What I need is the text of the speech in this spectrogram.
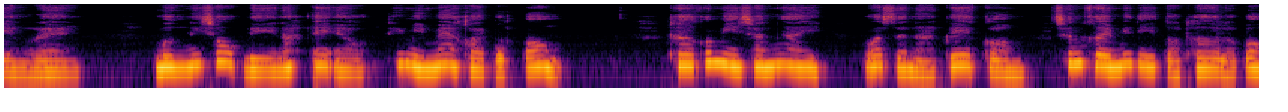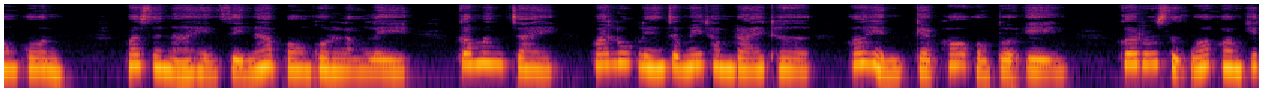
อย่างแรง มึงนี่โชคดีนะไอแอลที่มีแม่คอยปกป้อง เธอก็มีฉันไงวาสนาเกลี้ยกล่อม ฉันเคยไม่ดีต่อเธอเหรอปองพลวาสนาเห็นสีหน้าปองพลลังเล ก็มั่นใจว่าลูกเลี้ยงจะไม่ทำร้ายเธอ เพราะเห็นแก่พ่อของตัวเอง ก็รู้สึกว่าความคิด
